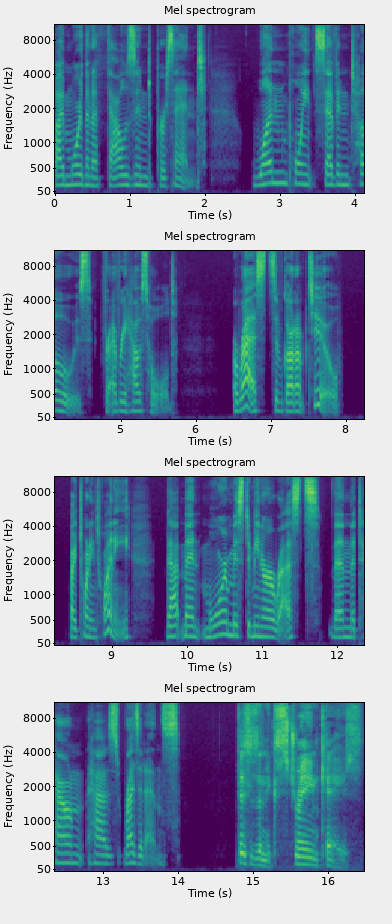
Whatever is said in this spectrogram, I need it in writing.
by more than a thousand percent. 1.7 tows for every household. Arrests have gone up too. By 2020, that meant more misdemeanor arrests than the town has residents. This is an extreme case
